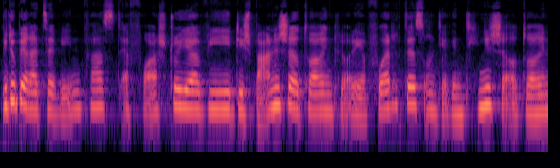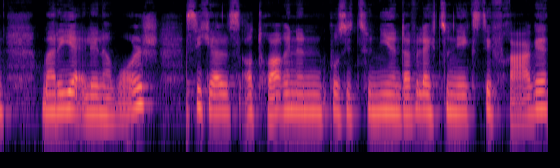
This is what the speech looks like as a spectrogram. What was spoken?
Wie du bereits erwähnt hast, erforschst du ja, wie die spanische Autorin Gloria Fuertes und die argentinische Autorin Maria Elena Walsh sich als Autorinnen positionieren. Da vielleicht zunächst die Frage,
